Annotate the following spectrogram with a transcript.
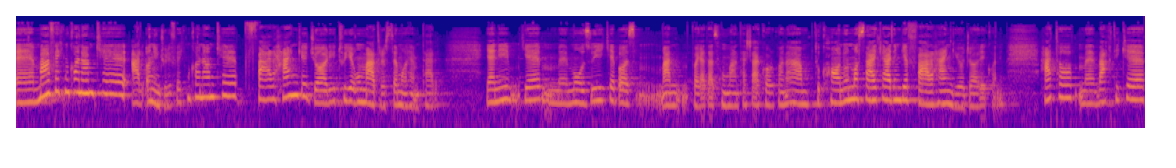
من فکر می‌کنم که الان اینجوری فکر می‌کنم که فرهنگ جاری توی اون مدرسه مهمتره. یعنی یه موضوعی که باز من باید از هومن تشکر کنم تو کانون ما سعی کردیم یه فرهنگی رو جاری کنیم. حتی وقتی که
